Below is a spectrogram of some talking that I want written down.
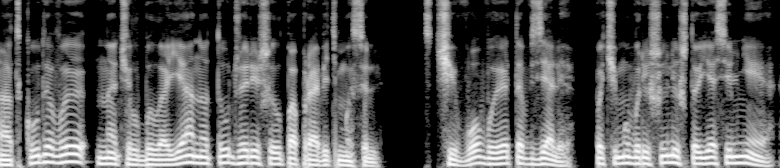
«Откуда вы?» — начал было я, но тут же решил поправить мысль. «С чего вы это взяли? Почему вы решили, что я сильнее?»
